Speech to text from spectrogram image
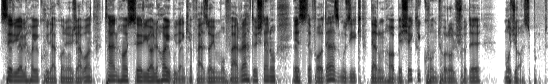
سریال های کودک و نوجوان تنها سریال هایی بودند که فضای مفرح داشتن و استفاده از موزیک در اونها به شکلی کنترل شده مجاز بود.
